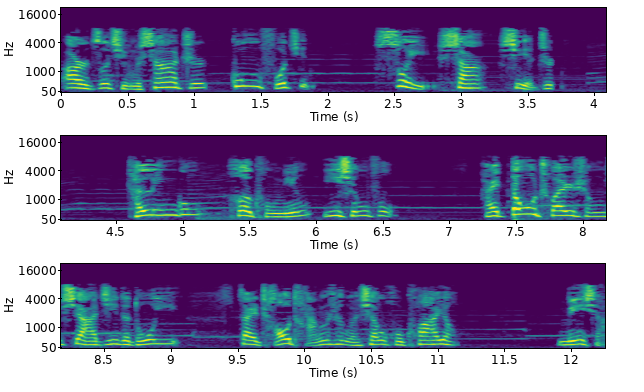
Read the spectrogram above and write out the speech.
二子请杀之。公弗进，遂杀谢之。陈灵公、贺孔宁、宜兴父，还都穿上夏姬的毒衣，在朝堂上啊相互夸耀。你想？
